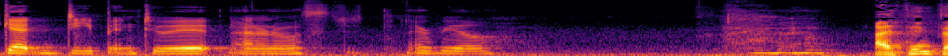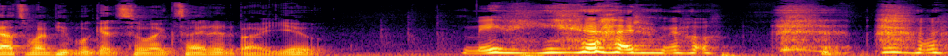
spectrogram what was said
get deep into it. I don't know, it's just a real. I think that's why people get so excited about you. Maybe I don't know.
